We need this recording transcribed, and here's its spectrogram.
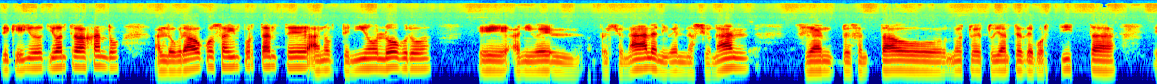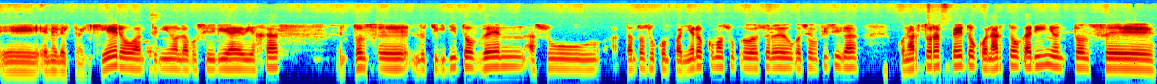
que ellos llevan trabajando han logrado cosas importantes, han obtenido logros eh, a nivel regional, a nivel nacional, se han presentado nuestros estudiantes deportistas eh, en el extranjero, han tenido la posibilidad de viajar. Entonces, los chiquititos ven a su, tanto a sus compañeros como a sus profesores de educación física con harto respeto, con harto cariño. Entonces,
